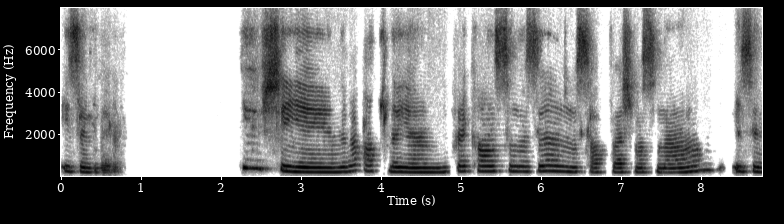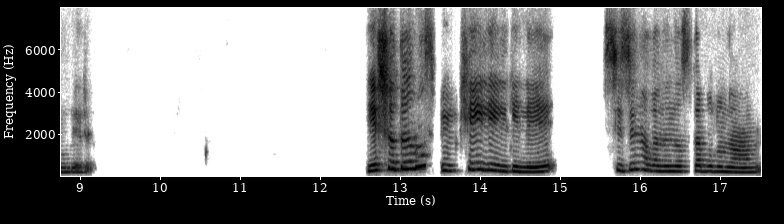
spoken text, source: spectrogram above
izin verin. Gevşeyin, rahatlayın, frekansınızın saflaşmasına izin verin. Yaşadığınız ülkeyle ilgili sizin alanınızda bulunan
